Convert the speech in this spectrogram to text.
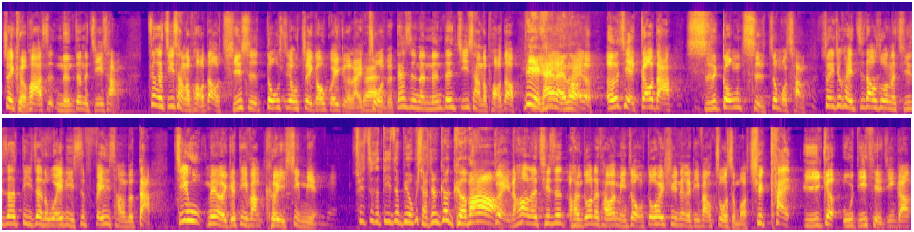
最可怕的是能登的机场。这个机场的跑道其实都是用最高规格来做的，但是呢，能登机场的跑道裂开来了，而且高达十公尺这么长，所以就可以知道说呢，其实这地震的威力是非常的大，几乎没有一个地方可以幸免。所以这个地震比我们想象更可怕。对，然后呢，其实很多的台湾民众都会去那个地方做什么？去看一个无敌铁金刚。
